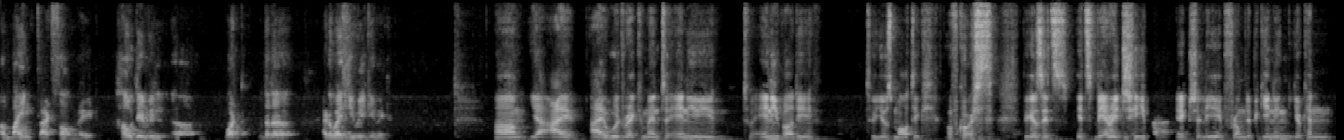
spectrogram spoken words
a buying platform, right? How they will, uh, what the advice you will give it? Um, yeah, I I would recommend to any to anybody to use Mautic, of course, because it's it's very cheap actually from the beginning. You can,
